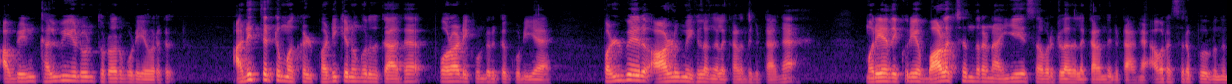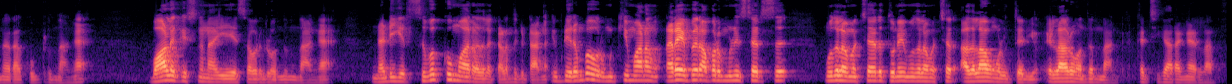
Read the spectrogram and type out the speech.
அப்படின்னு கல்வியுடன் தொடர்புடையவர்கள் அடித்தட்டு மக்கள் படிக்கணுங்கிறதுக்காக போராடி கொண்டிருக்கக்கூடிய பல்வேறு ஆளுமைகள் அங்கே கலந்துக்கிட்டாங்க மரியாதைக்குரிய பாலச்சந்திரன் ஐஏஎஸ் அவர்கள் அதில் கலந்துக்கிட்டாங்க. அவரை சிறப்பு விருந்தினராக கூப்பிட்டுருந்தாங்க. பாலகிருஷ்ணன் ஐஏஎஸ் அவர்கள் வந்திருந்தாங்க. நடிகர் சிவக்குமார் அதில் கலந்துக்கிட்டாங்க. இப்படி ரொம்ப ஒரு முக்கியமான நிறைய பேர் அப்புறம் மினிஸ்டர்ஸு முதலமைச்சர் துணை முதலமைச்சர் அதெல்லாம் உங்களுக்கு தெரியும். எல்லாரும் வந்திருந்தாங்க. கட்சிக்காரங்க எல்லாரும்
